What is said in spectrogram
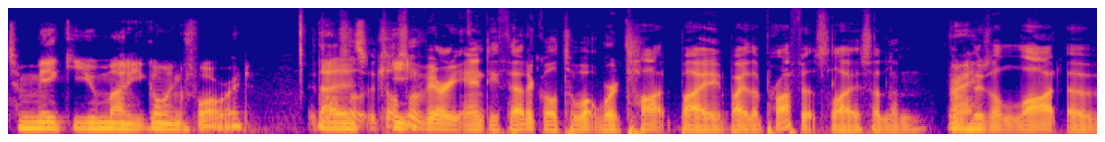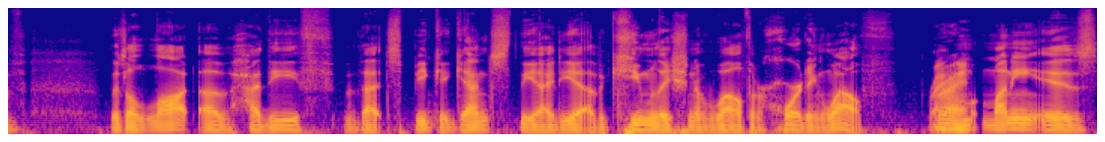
to make you money going forward. It's that also, it's also very antithetical to what we're taught by by the Prophet sallallahu right. There's a lot of there's a lot of hadith that speak against the idea of accumulation of wealth or hoarding wealth right? right. M- money is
